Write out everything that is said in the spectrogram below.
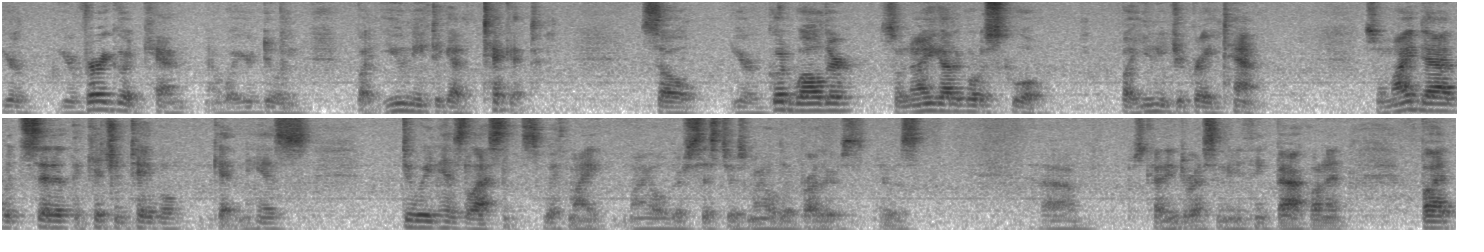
you're you're very good Ken at what you're doing, but you need to get a ticket. So you're a good welder, so now you got to go to school, but you need your grade 10. So my dad would sit at the kitchen table getting his doing his lessons with my, my older sisters, my older brothers. It was um, it was kind of interesting when you think back on it. but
